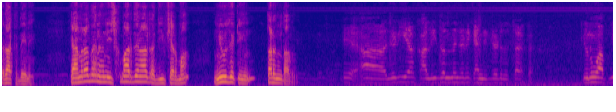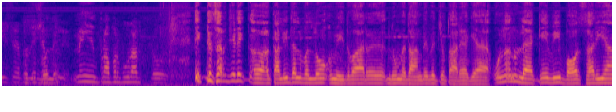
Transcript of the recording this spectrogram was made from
ਰੱਖਦੇ ਨੇ। ਕੈਮਰਾਮੈਨ ਹਨੀਸ਼ ਕੁਮਾਰ ਦੇ ਨਾਲ ਰਾਜੀਵ ਸ਼ਰਮਾ, ਨਿਊਜ਼ 18 ਤਰਨਤਾਰਨ। ਜਿਹੜੀ ਆ ਅਕਾਲੀ ਦਲ ਨੇ ਜਿਹੜੇ ਕੈਂਡੀਡੇਟ ਦਿੱਤਾ ਹੈ ਕਿ ਉਹਨੂੰ ਆਪਣੀ ਪੋਜੀਸ਼ਨ ਨਹੀਂ ਪ੍ਰੋਪਰ ਪੂਰਾ ਇੱਕ ਸਰ ਜਿਹੜੇ ਅਕਾਲੀ ਦਲ ਵੱਲੋਂ ਉਮੀਦਵਾਰ ਨੂੰ ਮੈਦਾਨ ਦੇ ਵਿੱਚ ਉਤਾਰਿਆ ਗਿਆ ਉਹਨਾਂ ਨੂੰ ਲੈ ਕੇ ਵੀ ਬਹੁਤ ਸਾਰੀਆਂ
